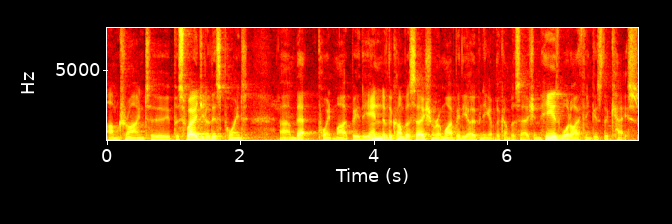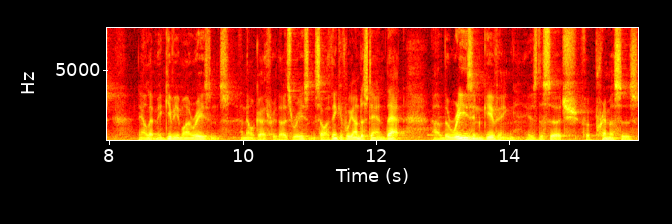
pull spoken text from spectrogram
I'm trying to persuade you to this point, um, that point might be the end of the conversation or it might be the opening of the conversation. Here's what I think is the case. Now let me give you my reasons and they'll go through those reasons. So I think if we understand that, uh, the reason giving is the search for premises.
